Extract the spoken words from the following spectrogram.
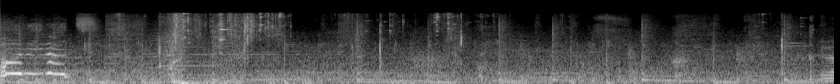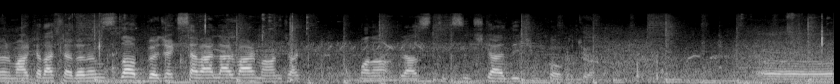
Ne iğrenç. Bilmiyorum arkadaşlar aranızda böcek severler var mı ancak bana biraz tiksinç geldiği için korkutuyor. Ee,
